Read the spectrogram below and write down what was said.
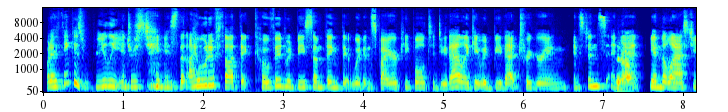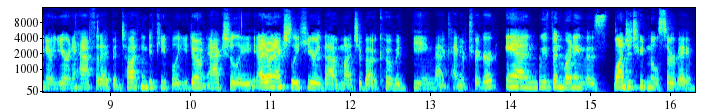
What I think is really interesting is that I would have thought that COVID would be something that would inspire people to do that. Like it would be that triggering instance. And yeah. yet in the last, you know, year and a half that I've been talking to people, you don't actually I don't actually hear that much about COVID being that kind of trigger. And we've been running this longitudinal survey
